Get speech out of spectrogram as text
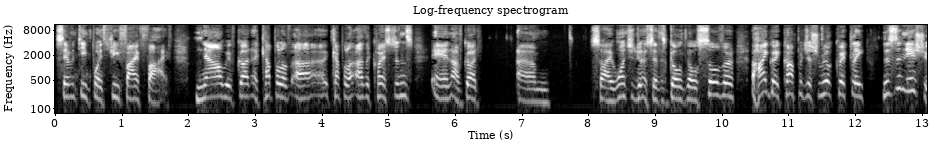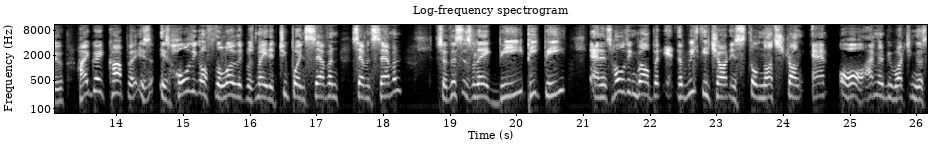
17.355. Now we've got a couple of uh, a couple of other questions, and I've got. Um, so I want you to I said this gold, gold, silver, high grade copper, just real quickly. This is an issue. High grade copper is, is holding off the low that was made at 2.777. So this is leg B, peak B, and it's holding well, but it, the weekly chart is still not strong at all. I'm going to be watching this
